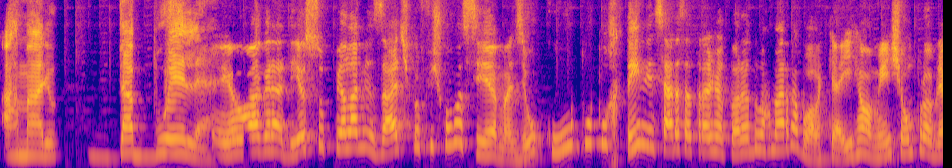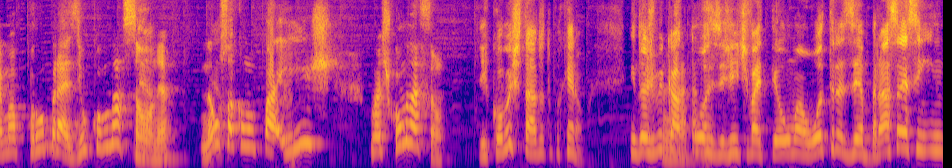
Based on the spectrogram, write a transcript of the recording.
armário da Buelha. Eu agradeço pela amizade que eu fiz com você, mas eu culpo por ter iniciado essa trajetória do armário da bola, que aí realmente é um problema para o Brasil como nação, é. né? Não só como país, mas como nação. E como Estado, por que não? Em 2014, a gente vai ter uma outra zebraça. Assim,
